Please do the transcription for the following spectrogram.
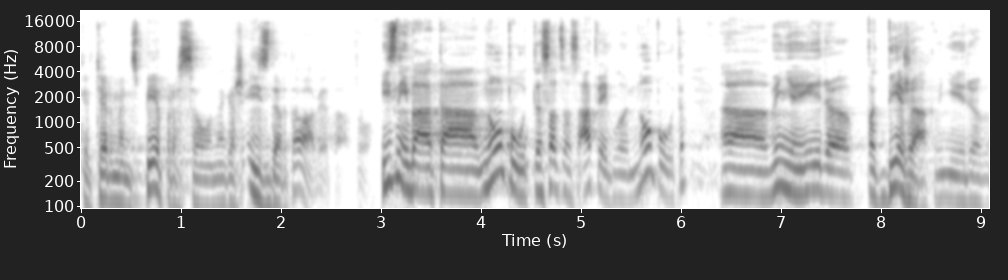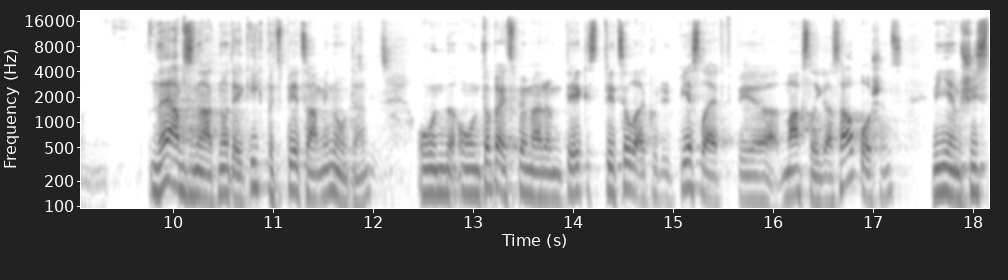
ka ķermenis pieprasa un vienkārši izdara tavā vietā to. Īsnībā tā nopūta, tas saucamais atvieglojuma nopūta, viņa ir pat biežāk. Viņa ir neapzināti notiek ik pēc piecām minūtēm. Un, un tāpēc, piemēram, tie, kas, tie cilvēki, kuriem ir pieslēgti pie mākslīgās elpošanas, viņiem šis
